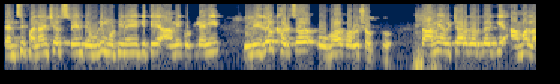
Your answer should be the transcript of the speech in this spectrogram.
त्यांची फायनान्शियल स्ट्रेंथ एवढी मोठी नाही की ते आम्ही कुठल्याही लिगल खर्च उभा करू शकतो. तर आम्ही विचार करतोय की आम्हाला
